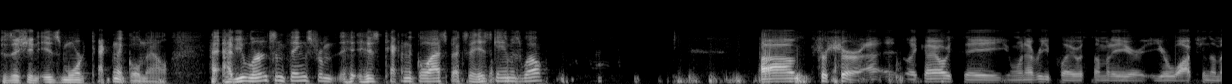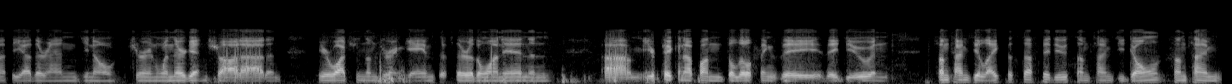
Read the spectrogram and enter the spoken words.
position is more technical now. H- have you learned some things from his technical aspects of his game as well? Um, for sure. I, like I always say, whenever you play with somebody, you're you're watching them at the other end. You know, during when they're getting shot at, and you're watching them during games if they're the one in, and um, you're picking up on the little things they they do. And sometimes you like the stuff they do, sometimes you don't. Sometimes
